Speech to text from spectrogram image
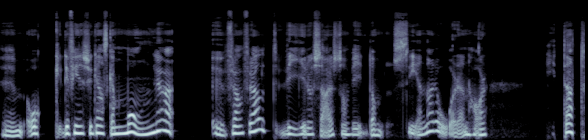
Ehm, och det finns ju ganska många, eh, framförallt virusar som vi de senare åren har hittat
